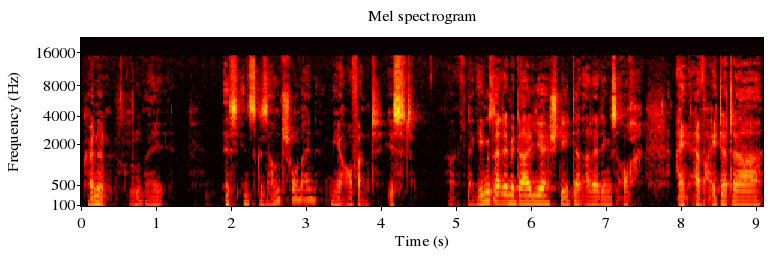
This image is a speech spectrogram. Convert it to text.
können. Mhm. Weil es insgesamt schon ein Mehraufwand ist. Auf der Gegenseite der Medaille steht dann allerdings auch ein erweiterter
